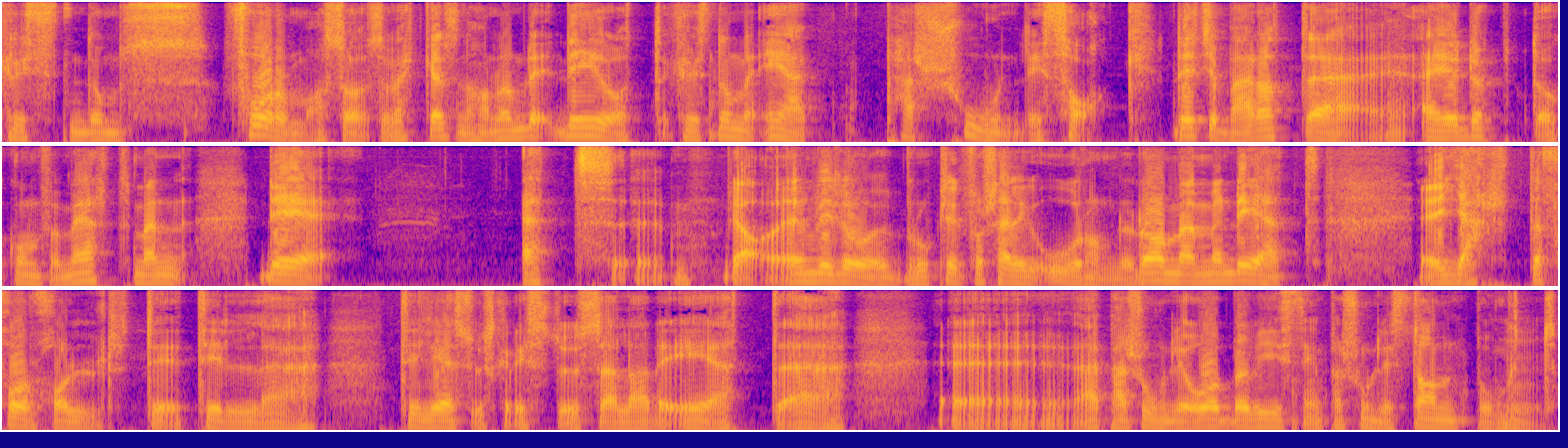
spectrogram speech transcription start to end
kristendomsforma som vekkelsen handler om, det, det, er jo at kristendommen er en personlig sak. Det er ikke bare at eh, jeg er døpt og konfirmert, men det er et Ja, en vil jo bruke litt forskjellige ord om det, da, men, men det er et eh, hjerteforhold til, til, eh, til Jesus Kristus, eller det er et eh, en personlig overbevisning, personlig standpunkt.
